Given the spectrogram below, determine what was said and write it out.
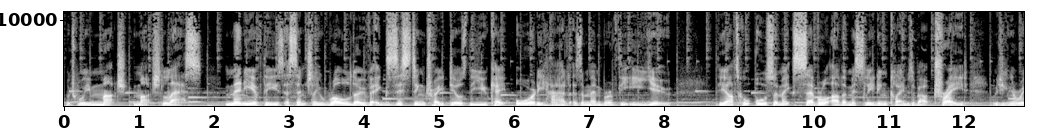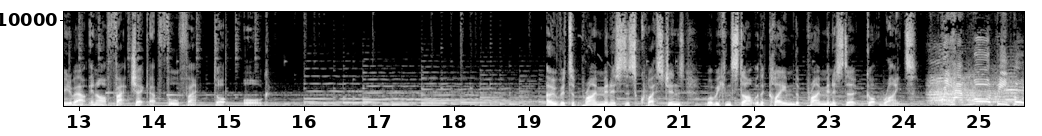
which will be much, much less. Many of these essentially rolled over existing trade deals the UK already had as a member of the EU. The article also makes several other misleading claims about trade, which you can read about in our fact check at fullfact.org. Over to Prime Minister's questions, where we can start with a claim the Prime Minister got right. Have more people,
